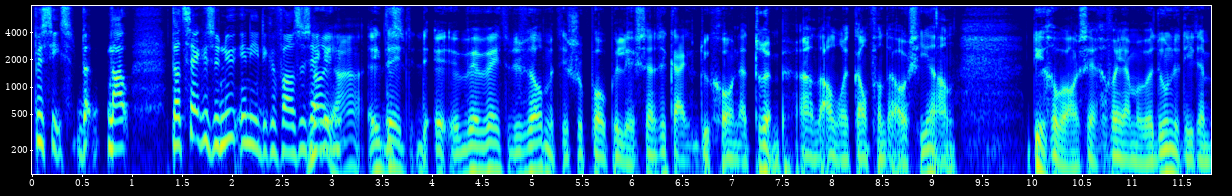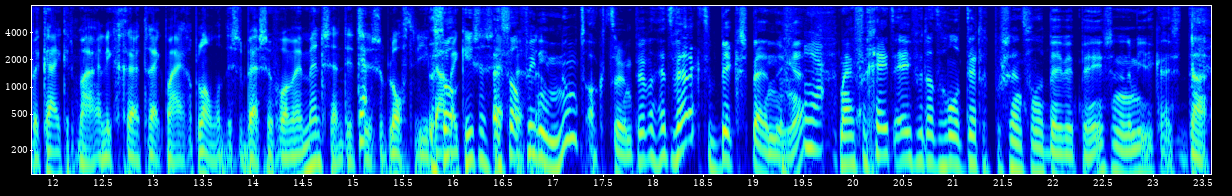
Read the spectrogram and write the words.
Precies. Dat, nou, dat zeggen ze nu in ieder geval. Ze zeggen nou ja, ik dus... deed, we weten dus wel met dit soort populisten... en ze kijken natuurlijk gewoon naar Trump aan de andere kant van de oceaan... die gewoon zeggen van ja, maar we doen het niet en bekijk het maar... en ik trek mijn eigen plan, want het is het beste voor mijn mensen... en dit ja. is de belofte die ik aan mijn kiezers heb. En Salvini noemt ook Trump, want het werkt big spending. Hè? Ja. Maar vergeet even dat 130% van het BBP is... en in Amerika is het daar.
